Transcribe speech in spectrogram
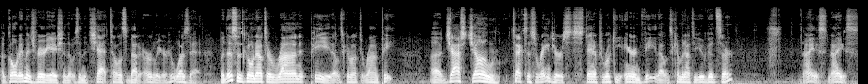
a gold image variation that was in the chat telling us about it earlier. Who was that? But this is going out to Ron P. That one's going out to Ron P. Uh, Josh Jung, Texas Rangers, stamped rookie Aaron V. That one's coming out to you, good sir. Nice, nice.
